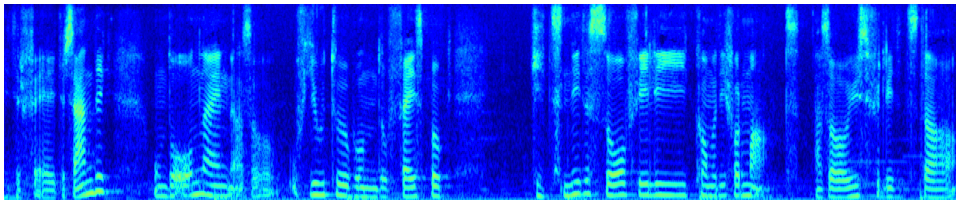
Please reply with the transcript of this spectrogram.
in der, in der Sendung. Und auch online, also auf YouTube und auf Facebook, gibt es nicht so viele Comedy-Formate. Also uns verliert es da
